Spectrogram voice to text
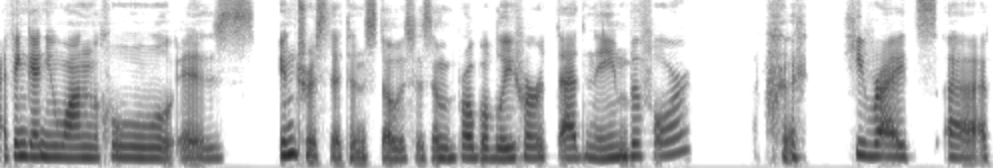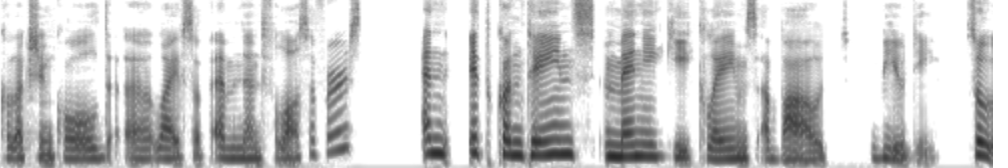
I think anyone who is interested in Stoicism probably heard that name before. he writes uh, a collection called uh, Lives of Eminent Philosophers, and it contains many key claims about beauty. So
